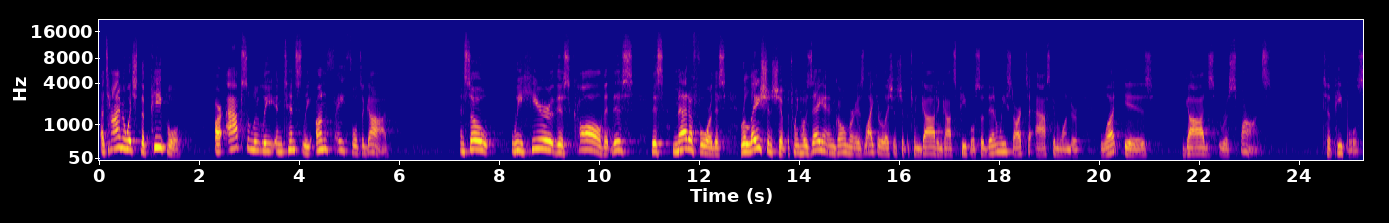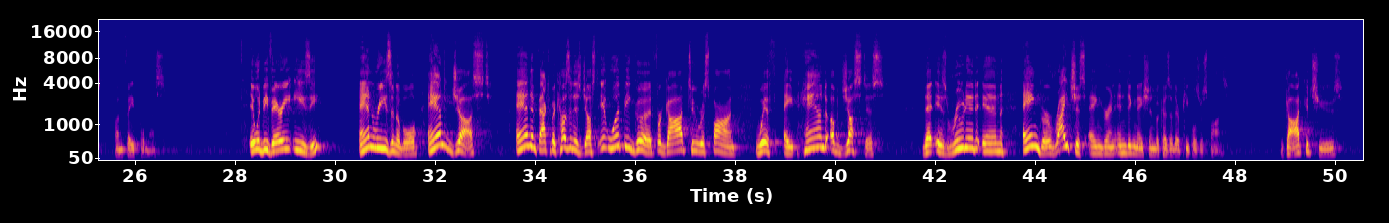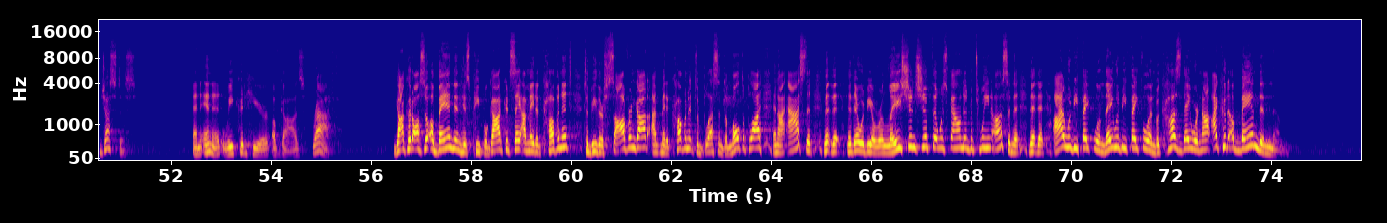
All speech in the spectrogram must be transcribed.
a time in which the people are absolutely intensely unfaithful to God. And so we hear this call that this this metaphor, this relationship between Hosea and Gomer is like the relationship between God and God's people. So then we start to ask and wonder what is God's response to people's unfaithfulness? It would be very easy and reasonable and just, and in fact, because it is just, it would be good for God to respond with a hand of justice that is rooted in anger, righteous anger, and indignation because of their people's response. God could choose justice, and in it we could hear of God's wrath. God could also abandon his people. God could say, I made a covenant to be their sovereign God. I made a covenant to bless and to multiply. And I asked that, that, that, that there would be a relationship that was founded between us and that, that, that I would be faithful and they would be faithful. And because they were not, I could abandon them.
